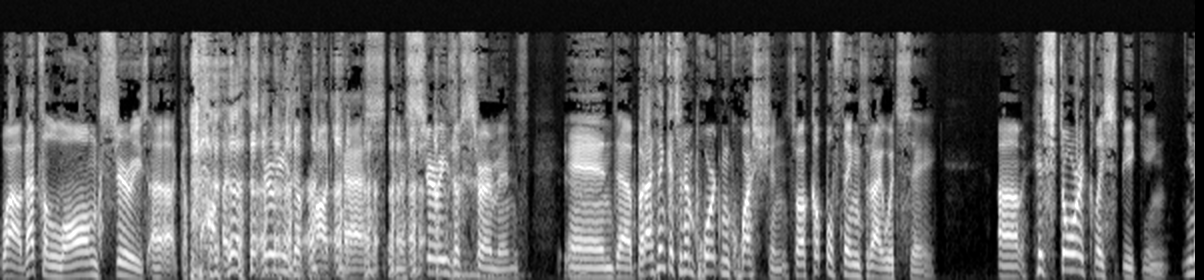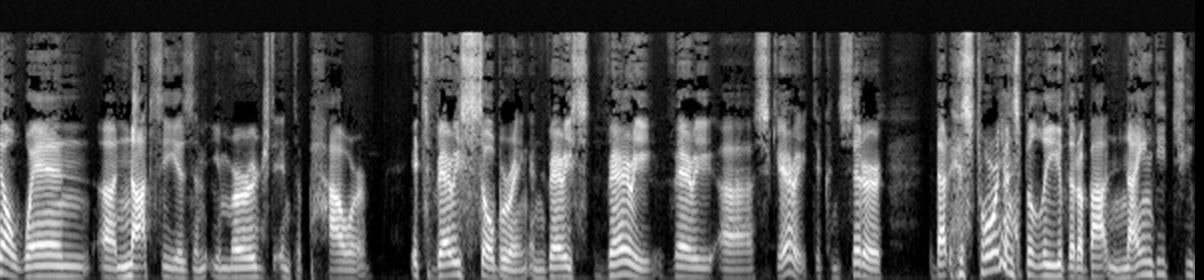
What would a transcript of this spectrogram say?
Wow, that's a long series, uh, a, a, series of podcasts and a series of sermons. And uh, but I think it's an important question. So a couple things that I would say. Uh, historically speaking, you know, when uh, Nazism emerged into power, it's very sobering and very, very, very uh, scary to consider that historians believe that about 92%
